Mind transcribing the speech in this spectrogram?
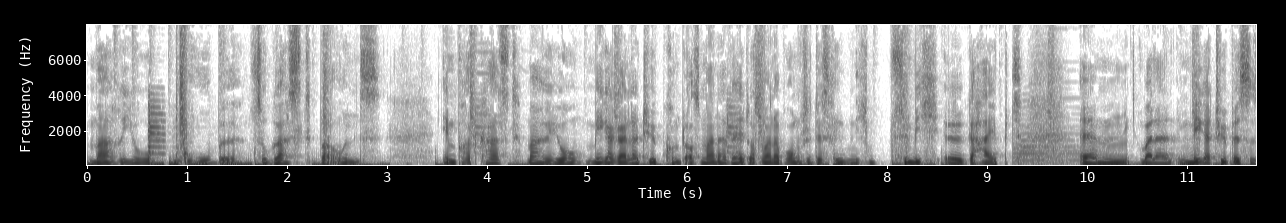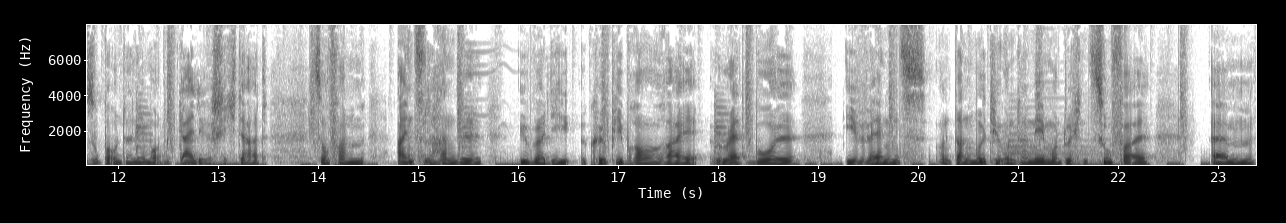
Mario Grube zu Gast bei uns im Podcast. Mario, mega geiler Typ, kommt aus meiner Welt, aus meiner Branche, deswegen bin ich ziemlich äh, gehypt, ähm, weil er ein mega Typ ist, ein super Unternehmer und eine geile Geschichte hat. So vom Einzelhandel über die Köpi Brauerei, Red Bull, Events und dann Multiunternehmen und durch einen Zufall ähm,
